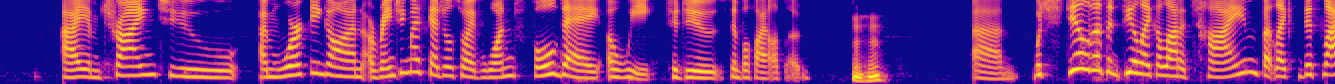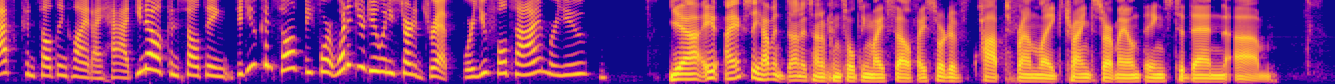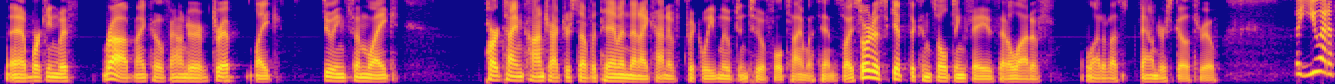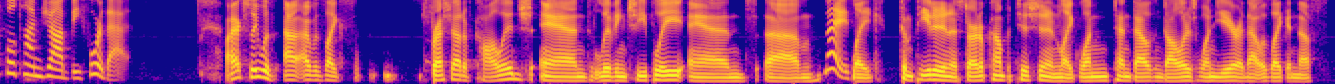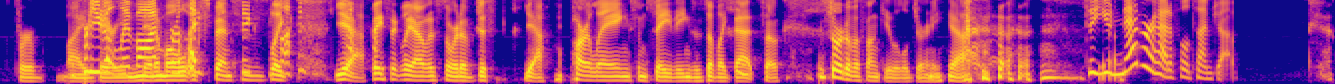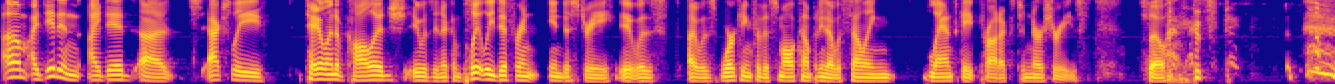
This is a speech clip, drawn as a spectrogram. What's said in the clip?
i am trying to i'm working on arranging my schedule so i have one full day a week to do simple file upload. Mm-hmm um, which still doesn't feel like a lot of time. But like this last consulting client I had, you know, consulting. Did you consult before? What did you do when you started Drip? Were you full time? Were you? Yeah, I, I, actually haven't done a ton of consulting myself. I sort of hopped from like trying to start my own things to then um, uh, working with Rob, my co-founder of Drip, like doing some like part-time contractor stuff with him, and then I kind of quickly moved into a full-time with him. So I sort of skipped the consulting phase that a lot of a lot of us founders go through. But you had a full time job before that. I actually was. I was like f- fresh out of college and living cheaply, and um, nice. Like competed in a startup competition and like won ten thousand dollars one year, and that was like enough for my for very minimal like expenses. Like, yeah, basically, I was sort of just yeah, parlaying some savings and stuff like that. So sort of a funky little journey. Yeah. so you never had a full time job. Um, I did in I did uh, actually tail end of college. It was in a completely different industry. It was I was working for the small company that was selling landscape products to nurseries. So it was,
